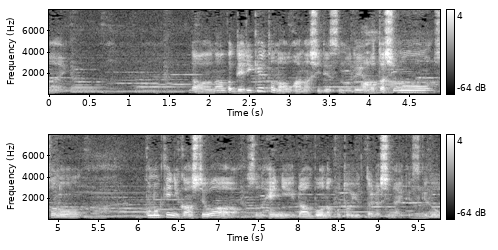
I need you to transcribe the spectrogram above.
はい。だからなんかデリケートなお話ですので私もそのこの件に関してはその変に乱暴なことを言ったりはしないですけど、うん。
